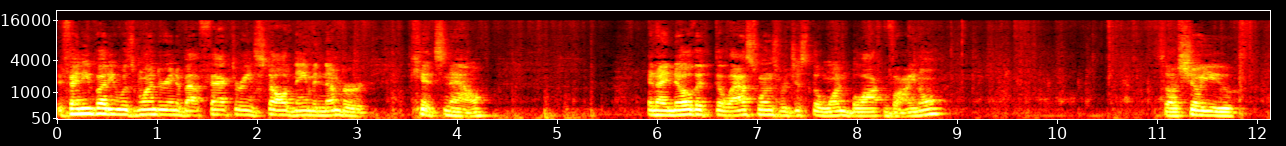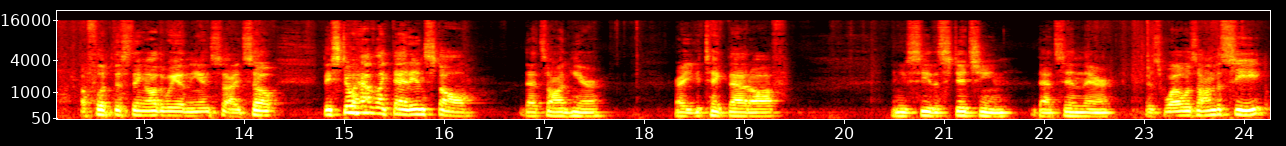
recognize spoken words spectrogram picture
If anybody was wondering about factory installed name and number kits now, and I know that the last ones were just the one block vinyl. So I'll show you, I'll flip this thing all the way on the inside. So they still have like that install that's on here, right? You can take that off and you see the stitching that's in there as well as on the seat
